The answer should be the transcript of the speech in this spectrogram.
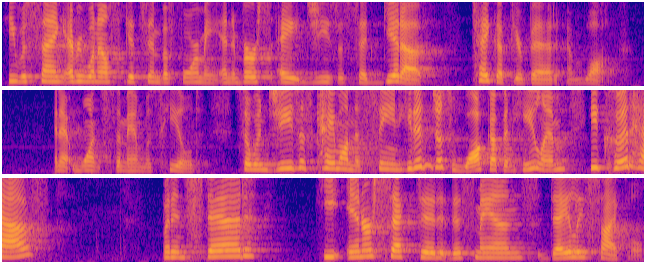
He was saying, Everyone else gets in before me. And in verse 8, Jesus said, Get up, take up your bed, and walk. And at once the man was healed. So when Jesus came on the scene, he didn't just walk up and heal him, he could have, but instead, he intersected this man's daily cycle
